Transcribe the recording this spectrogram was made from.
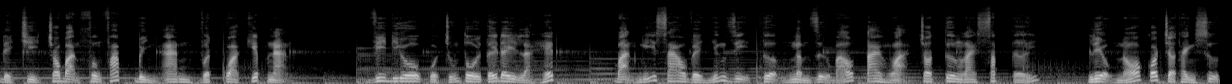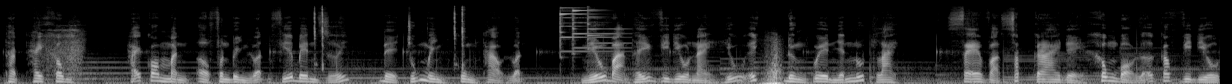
để chỉ cho bạn phương pháp bình an vượt qua kiếp nạn. Video của chúng tôi tới đây là hết. Bạn nghĩ sao về những dị tượng ngầm dự báo tai họa cho tương lai sắp tới? Liệu nó có trở thành sự thật hay không? Hãy comment ở phần bình luận phía bên dưới để chúng mình cùng thảo luận. Nếu bạn thấy video này hữu ích, đừng quên nhấn nút like, share và subscribe để không bỏ lỡ các video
